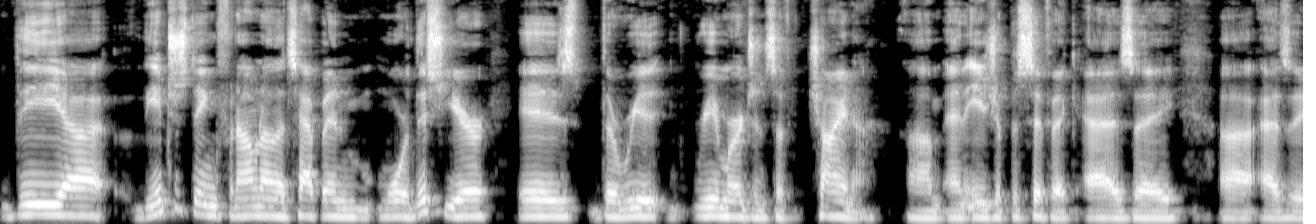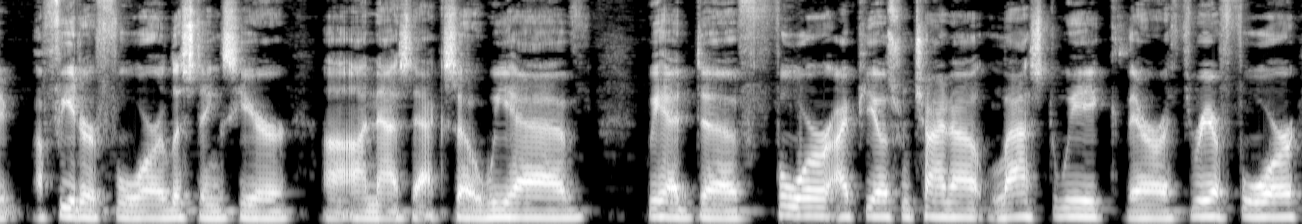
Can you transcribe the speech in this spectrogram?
the uh, the interesting phenomenon that's happened more this year is the re- reemergence of China um, and Asia Pacific as a uh, as a, a, feeder for listings here uh, on Nasdaq. So we have we had uh, four IPOs from China last week. There are three or four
